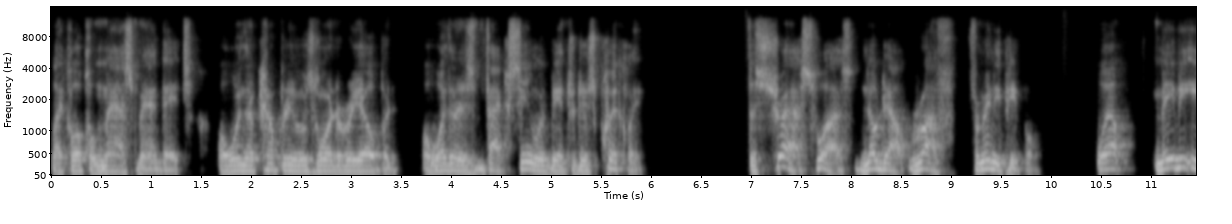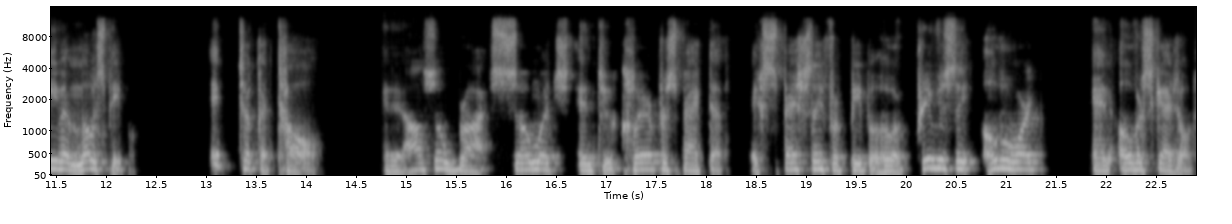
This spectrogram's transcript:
like local mask mandates, or when their company was going to reopen, or whether his vaccine would be introduced quickly. The stress was, no doubt, rough for many people. Well, maybe even most people. It took a toll. And it also brought so much into clear perspective, especially for people who were previously overworked and overscheduled,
